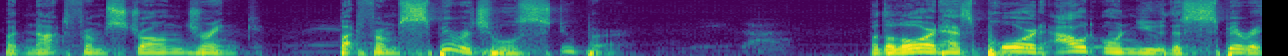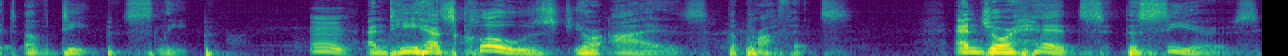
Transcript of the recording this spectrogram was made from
but not from strong drink, but from spiritual stupor. For the Lord has poured out on you the spirit of deep sleep, mm. and he has closed your eyes, the prophets, and your heads, the seers,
